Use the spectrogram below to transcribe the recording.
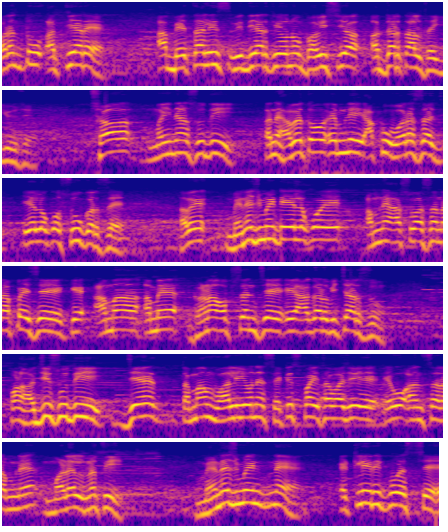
પરંતુ અત્યારે આ બેતાલીસ વિદ્યાર્થીઓનું ભવિષ્ય અધરતાલ થઈ ગયું છે. છ મહિના સુધી, અને હવે તો એમની આખું વરસ જ એ લોકો શું કરશે? હવે મેનેજમેન્ટે એ લોકોએ અમને આશ્વાસન આપે છે કે આમાં અમે ઘણા ઓપ્શન છે એ આગળ વિચારશું. પણ હજી સુધી જે તમામ વાલીઓને સેટિસ્ફાય થવા જોઈએ એવો આન્સર અમને મળેલ નથી. મેનેજમેન્ટને એટલી રિક્વેસ્ટ છે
